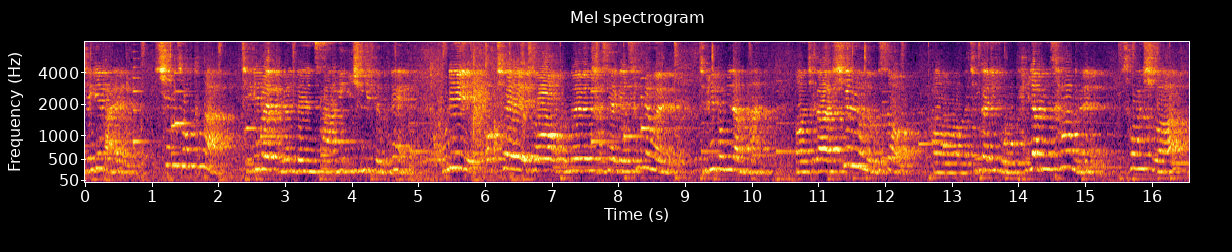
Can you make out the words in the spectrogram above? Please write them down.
재개발 신속 통합 재개발 관련된 사항이 이슈이기 때문에 우리 업체에서 오늘 자세하게 설명을 드릴 겁니다만 어, 제가 시의원으로서 어, 지금까지 그 관련 사항을 서울시와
